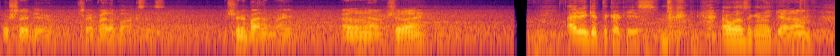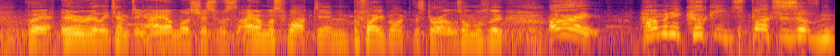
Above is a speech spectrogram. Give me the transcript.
What should I do? Should I buy the boxes? Shouldn't buy them, right? I don't know. Should I? I didn't get the cookies. I wasn't gonna get them, but they were really tempting. I almost just was. I almost walked in before I walked to the store. I was almost like, "All right, how many cookies boxes of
